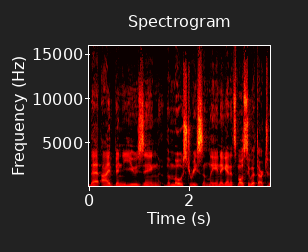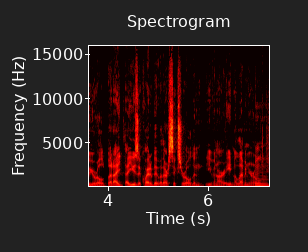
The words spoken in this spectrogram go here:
that I've been using the most recently, and again, it's mostly with our two-year-old, but I, I use it quite a bit with our six-year-old and even our eight and eleven-year-old,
